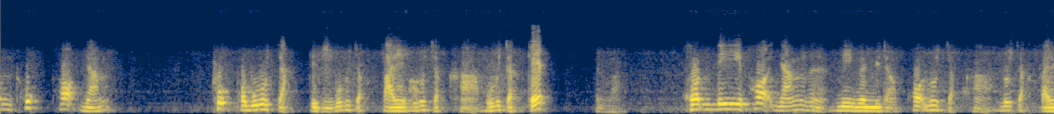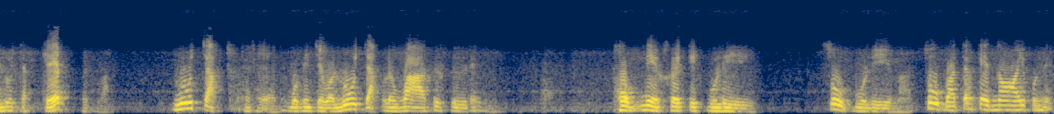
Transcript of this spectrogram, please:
นทุกเพราะยังทุกเพราะบุรู้จักกินบุรู้จักใส่บุรู้จักขาบุรู้จักเก็บเป็นว่าคนดีเพราะยังเนี่ยมีเงินมีทางเพราะรู้จักหา รู้จักใส่รู้จักเก็บเป็นว่ารู้จักแท้ๆบนเป็นเจว่ารู้จักเลยว่าซื้อได้ ผมเนี่ยเคยติดบุหรี่สูบบุหรี่มา สูบมาตั้งแต่น้อยคนนี้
